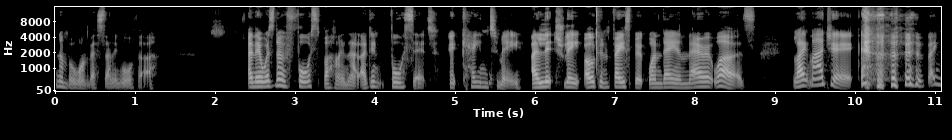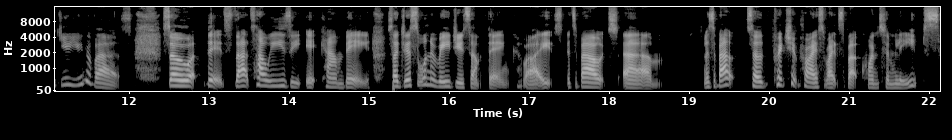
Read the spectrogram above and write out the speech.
number one best-selling author. And there was no force behind that. I didn't force it. It came to me. I literally opened Facebook one day and there it was. Like magic. Thank you, universe. So this that's how easy it can be. So I just want to read you something, right? It's about um it's about so Pritchett Price writes about quantum leaps.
